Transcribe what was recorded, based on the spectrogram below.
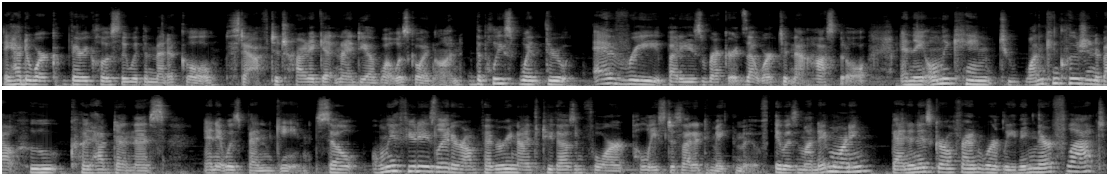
They had to work very closely with the medical staff to try to get an idea of what was going on. The police went through everybody's records that worked in that hospital, and they only came to one conclusion about who could have done this. And it was Ben Geen. So, only a few days later, on February 9th, 2004, police decided to make the move. It was Monday morning. Ben and his girlfriend were leaving their flat,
